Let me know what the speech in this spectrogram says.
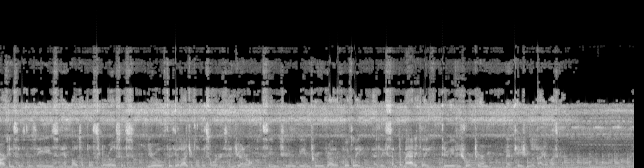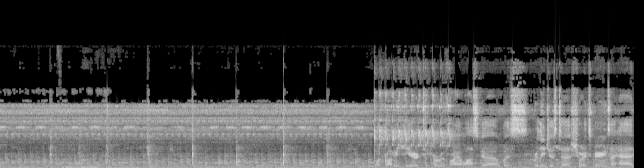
Parkinson's disease and multiple sclerosis. Neurophysiological disorders in general seem to be improved rather quickly, at least symptomatically, through even short-term medication with ayahuasca. What brought me here to Peru for ayahuasca was really just a short experience I had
